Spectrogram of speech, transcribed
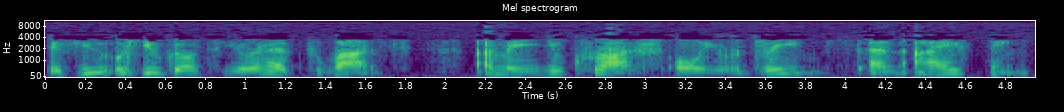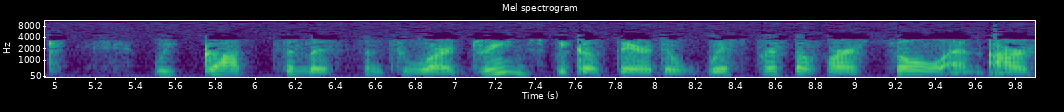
if you you go to your head too much, I mean, you crush all your dreams. And I think we got to listen to our dreams because they're the whispers of our soul, and our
